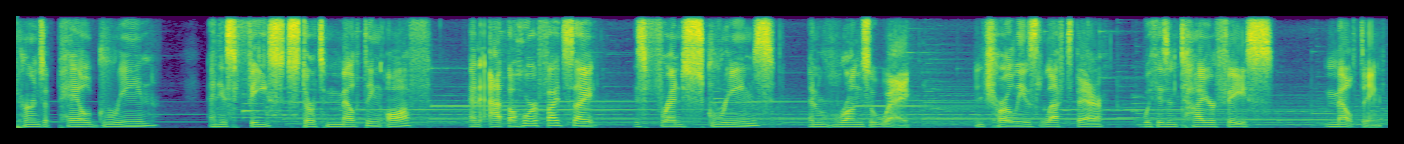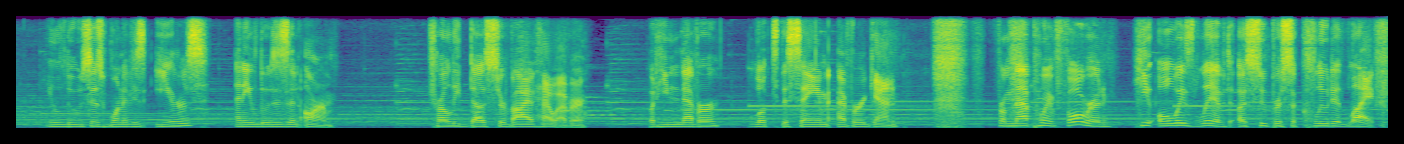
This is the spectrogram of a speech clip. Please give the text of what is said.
turns a pale green, and his face starts melting off. And at the horrified sight, his friend screams and runs away. And Charlie is left there with his entire face melting. He loses one of his ears and he loses an arm. Charlie does survive, however, but he never looked the same ever again. From that point forward, he always lived a super secluded life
